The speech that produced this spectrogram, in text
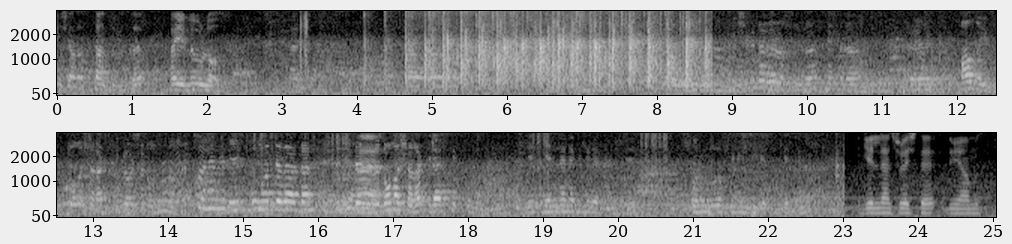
İnşallah standımızda hayırlı uğurlu olsun. Çiviler arasında mesela e, bağlayıp dolaşarak bir görsel oluşturacak. Bu önemli değil. Bu maddelerden istedikleri dolaşarak plastik kullanımı, ye- yenilenebilir enerji, sorumluluk bilinciyle tüketim. Gelinen süreçte dünyamız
